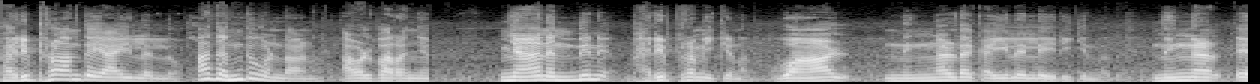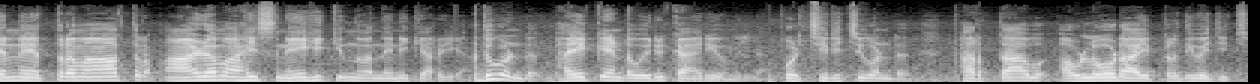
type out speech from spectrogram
പരിഭ്രാന്തയായില്ലല്ലോ. അതെന്തുകൊണ്ടാണ്? അവൾ പറഞ്ഞു ഞാൻ എന്തിന് പരിഭ്രമിക്കണം? വാൾ നിങ്ങളുടെ കയ്യിലല്ലേ ഇരിക്കുന്നത്. നിങ്ങൾ എന്നെ എത്രമാത്രം ആഴമായി സ്നേഹിക്കുന്നുവെന്ന് എനിക്കറിയാം. അതുകൊണ്ട് ഭയക്കേണ്ട ഒരു കാര്യവുമില്ല. അപ്പോൾ ചിരിച്ചുകൊണ്ട് ഭർത്താവ് അവളോടായി പ്രതിവചിച്ചു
